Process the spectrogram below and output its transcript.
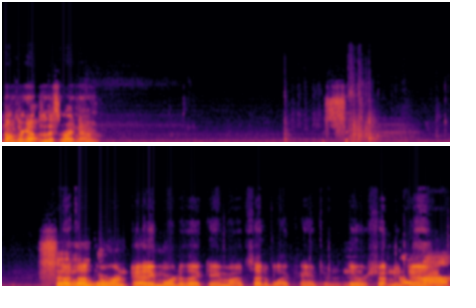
No, I'm Sounds bringing up the list right now. Let's see. I thought So, they weren't adding more to that game outside of Black Panther. That they were shutting it oh, down. nah.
